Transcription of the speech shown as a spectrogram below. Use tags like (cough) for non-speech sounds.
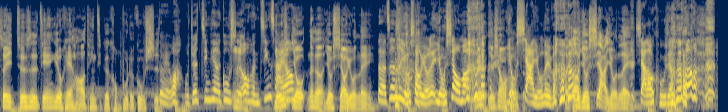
所以就是今天又可以好好听几个恐怖的故事。对哇，我觉得今天的故事、嗯、哦很精彩哦，有，有那个有笑有泪。对啊，真的是有笑有泪，(laughs) 有笑吗？没有，有笑吗？有下有泪吧？(laughs) 哦，有下有泪，(laughs) 吓到哭这样。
